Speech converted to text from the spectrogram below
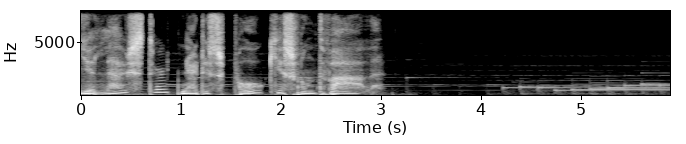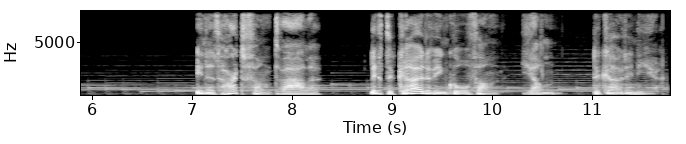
Je luistert naar de sprookjes van Dwalen. In het hart van Dwalen ligt de kruidenwinkel van Jan de Kruidenier.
